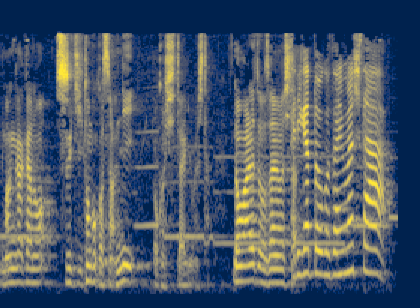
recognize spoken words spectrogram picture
漫画家の鈴木智子さんにお越しいただきました。どうもありがとうございました。ありがとうございました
